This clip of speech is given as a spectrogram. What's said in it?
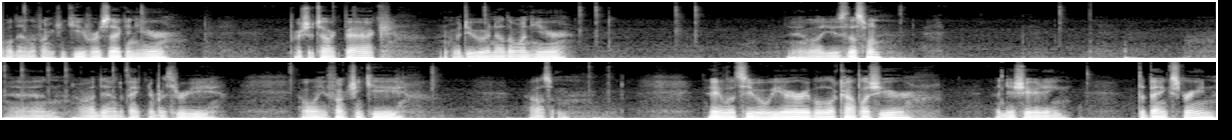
Hold down the function key for a second here. Push the talk back. We'll do another one here. And we'll use this one. And on down to bank number three. Holding function key. Awesome. Okay, let's see what we are able to accomplish here. Initiating the bank screen.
